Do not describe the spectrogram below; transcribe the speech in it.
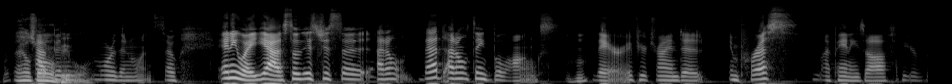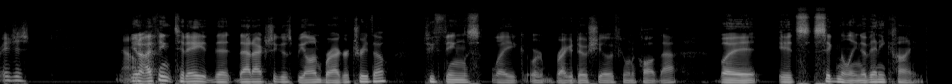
What the hell's wrong with happened people? more than once. So anyway, yeah. So it's just a I don't that I don't think belongs Mhm. there. If you're trying to impress my panties off, you're it just no. You know, I think today that that actually goes beyond braggartry, though, to things like or braggadocio, if you want to call it that. But it's signaling of any kind,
